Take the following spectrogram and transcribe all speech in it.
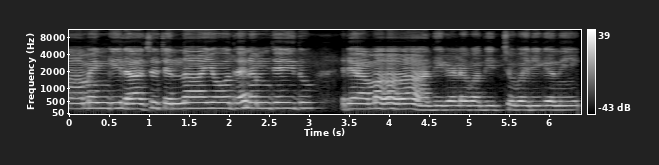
ആമെങ്കിലാശു ചെന്നായോധനം ചെയ്തു. രാമാദികളെ വധിച്ചു വരിക നീ.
